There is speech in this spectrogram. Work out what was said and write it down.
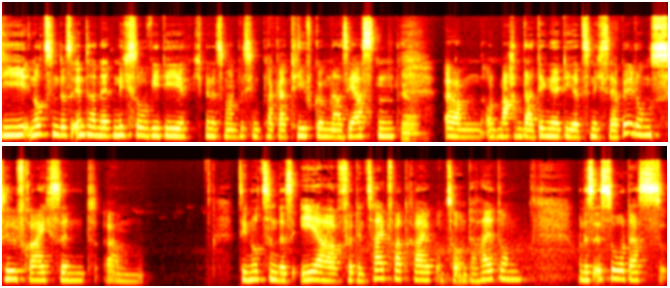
die nutzen das Internet nicht so wie die, ich bin jetzt mal ein bisschen plakativ, Gymnasiasten Ja. ähm, und machen da Dinge, die jetzt nicht sehr bildungshilfreich sind. Ähm, sie nutzen das eher für den Zeitvertreib und zur Unterhaltung. Und es ist so, dass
